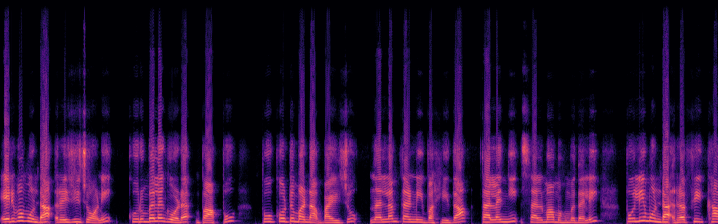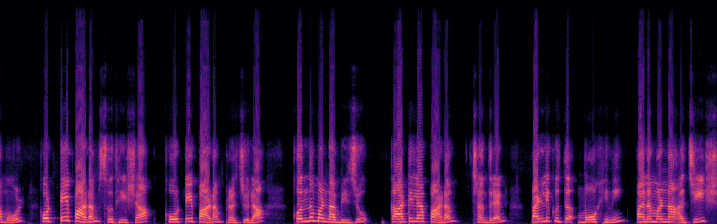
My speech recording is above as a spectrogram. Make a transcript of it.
Eruvamunda Reji Johny Kurumbalangode Bappu Pookkottumanna Baiju Nallam Thanni Waheeda Thalanji Salma Muhammad Ali Pulimunda Rafeeqa Mol Kotteppadam Sudheesha Kotteppadam Prajula Konnamanna Biju Kattilappadam Chandran Pallikkuth Mohini Panamanna Ajeesh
